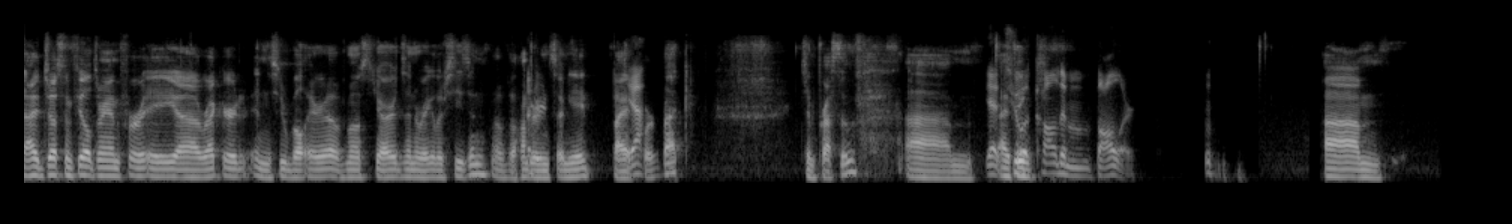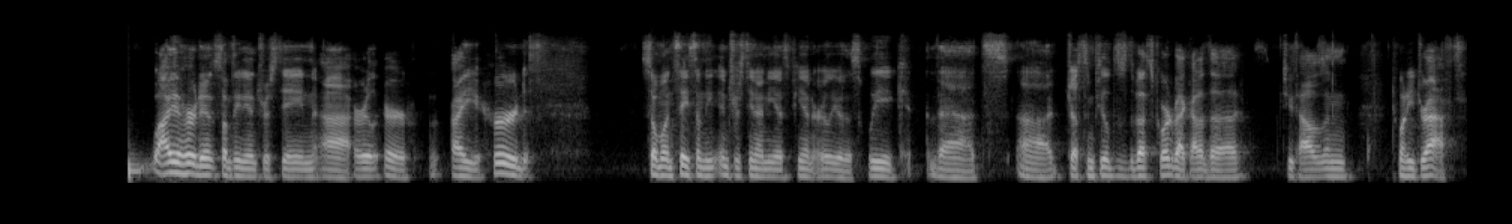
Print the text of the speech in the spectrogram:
um Justin Fields ran for a uh, record in the Super Bowl era of most yards in a regular season of 178 by a yeah. quarterback. It's impressive. Um, yeah, I Tua think, called him baller. um, I heard something interesting uh, earlier. I heard someone say something interesting on ESPN earlier this week that uh, Justin Fields is the best quarterback out of the 2020 draft.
